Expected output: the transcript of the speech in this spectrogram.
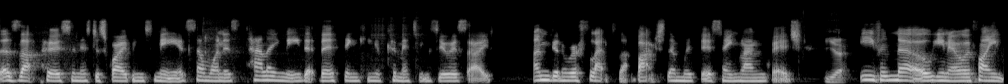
as that person is describing to me. If someone is telling me that they're thinking of committing suicide, I'm going to reflect that back to them with their same language. Yeah. Even though, you know, if I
